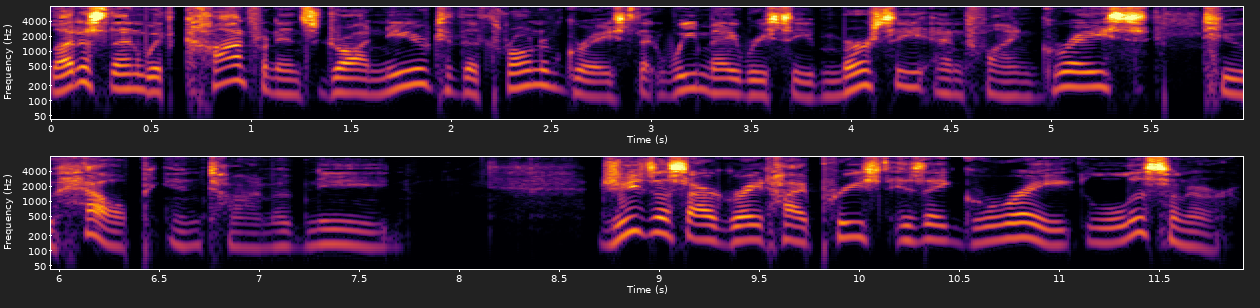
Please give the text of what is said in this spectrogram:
Let us then with confidence draw near to the throne of grace that we may receive mercy and find grace to help in time of need. Jesus, our great high priest, is a great listener.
